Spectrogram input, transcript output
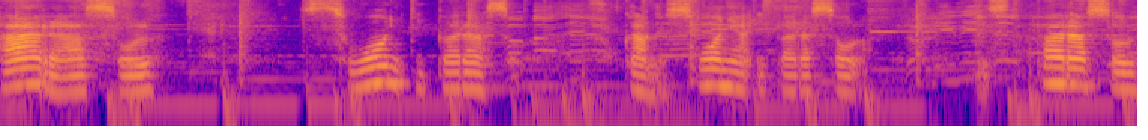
parasol. Słoń i parasol. Szukamy słonia i parasola. Jest parasol,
